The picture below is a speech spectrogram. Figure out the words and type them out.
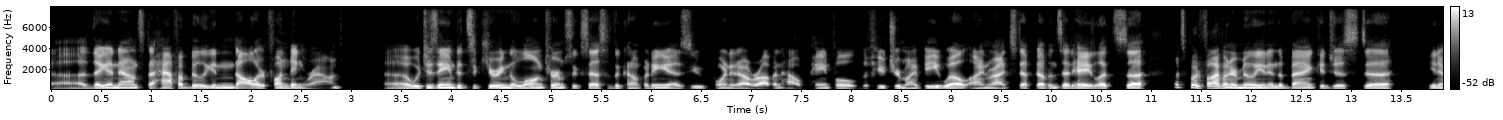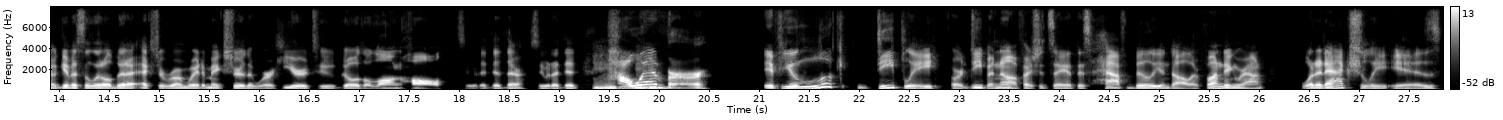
uh, they announced a half a billion dollar funding round, uh, which is aimed at securing the long term success of the company. As you pointed out, Robin, how painful the future might be. Well, Einride stepped up and said, "Hey, let's uh, let's put 500 million in the bank and just uh, you know, give us a little bit of extra runway to make sure that we're here to go the long haul. See what I did there? See what I did? Mm-hmm. mm-hmm. However, mm-hmm. if you look deeply, or deep enough, I should say, at this half billion dollar funding round, what it actually is,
